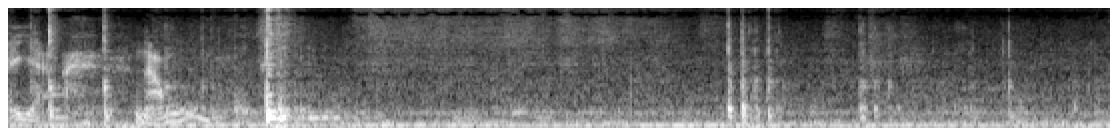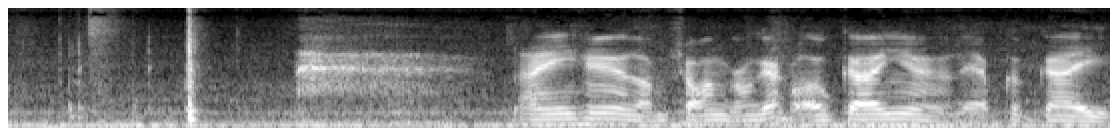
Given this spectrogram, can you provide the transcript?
Ây nóng. Đây ha, lòng son còn rất là ok nha, đẹp cực kỳ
